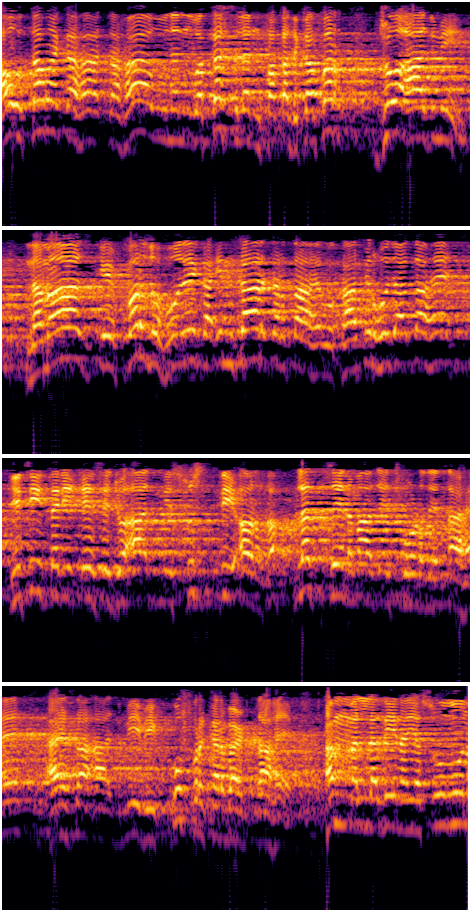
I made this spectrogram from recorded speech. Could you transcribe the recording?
औ तरकहा तहाउनन व कसलन फकद कफर। जो आदमी नमाज़ के फ़र्ज़ होने का इनकार करता है, वो काफिर हो जाता है। इसी तरीके से जो आदमी सुस्ती और गफलत से नमाजें छोड़ देता है, ऐसा आदमी भी कुफ्र कर बैठता है। अम्मल्लदीन यसूमून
